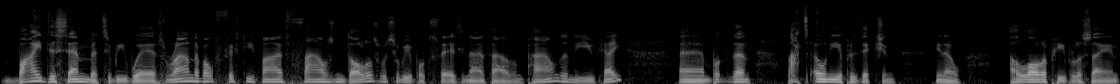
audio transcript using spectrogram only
by December to be worth around about $55,000, which will be about £39,000 in the UK. Um, but then that's only a prediction. You know, a lot of people are saying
